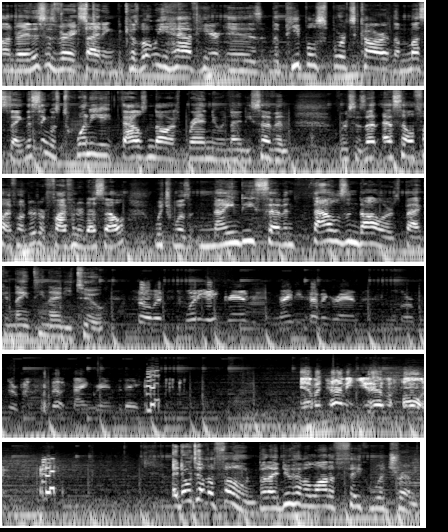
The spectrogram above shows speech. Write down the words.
Andre, this is very exciting because what we have here is the people's sports car, the Mustang. This thing was $28,000 brand new in 97 versus that SL 500 or 500 SL, which was $97,000 back in 1992. So it's 28 grand versus 97 grand. They're, they're about 9 grand today. Yeah, but Tommy, do you have a phone? I don't have a phone, but I do have a lot of fake wood trim.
